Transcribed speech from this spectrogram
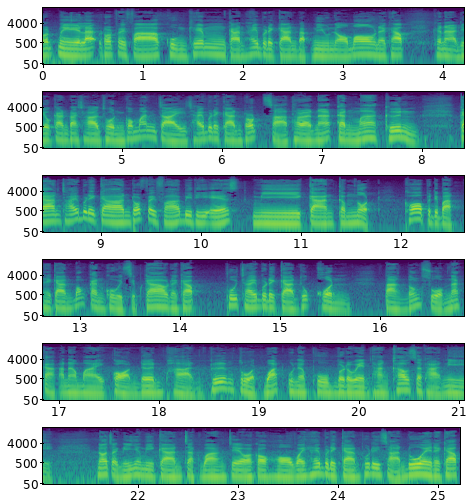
รถเมล์และรถไฟฟ้าคุมเข้มการให้บริการแบบ New Normal นะครับขณะเดียวกันประชาชนก็มั่นใจใช้บริการรถสาธารณะกันมากขึ้น การใช้บริการรถไฟฟ้า BTS มีการกำหนดข้อปฏิบัติในการป้องกันโควิด -19 นะครับผู้ใช้บริการทุกคนต่างต้องสวมหน้ากากอนามัยก่อนเดินผ่านเครื่องตรวจวัดอุณหภูมิบริเวณทางเข้าสถานี นอกจากนี้ยังมีการจัดวางเจลแอลกอฮอล์ไว้ให้บริการผู้โดยสารด้วยนะครับ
